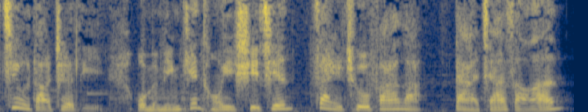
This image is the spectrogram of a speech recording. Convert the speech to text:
就到这里，我们明天同一时间再出发啦。大家早安。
